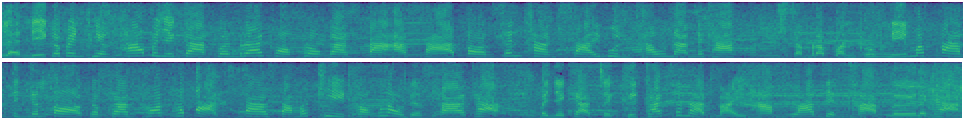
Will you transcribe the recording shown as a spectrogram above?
และนี่ก็เป็นเพียงภาพบรรยากาศวันแรกของโครงการสตาร์อาสาตอนเส้นทางสายบุญเท่านั้นนะคะสำหรับวันพรุ่งนี้มาตามติดกันต่อกับการทอดพระป่าสตาร์สามัคคีของเหล่าเดอะสตาร์ค่ะ บรรยากาศจะคึกคักขนาดไหนห้ามพลาดเด็ดขาดเลยละค่ะ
